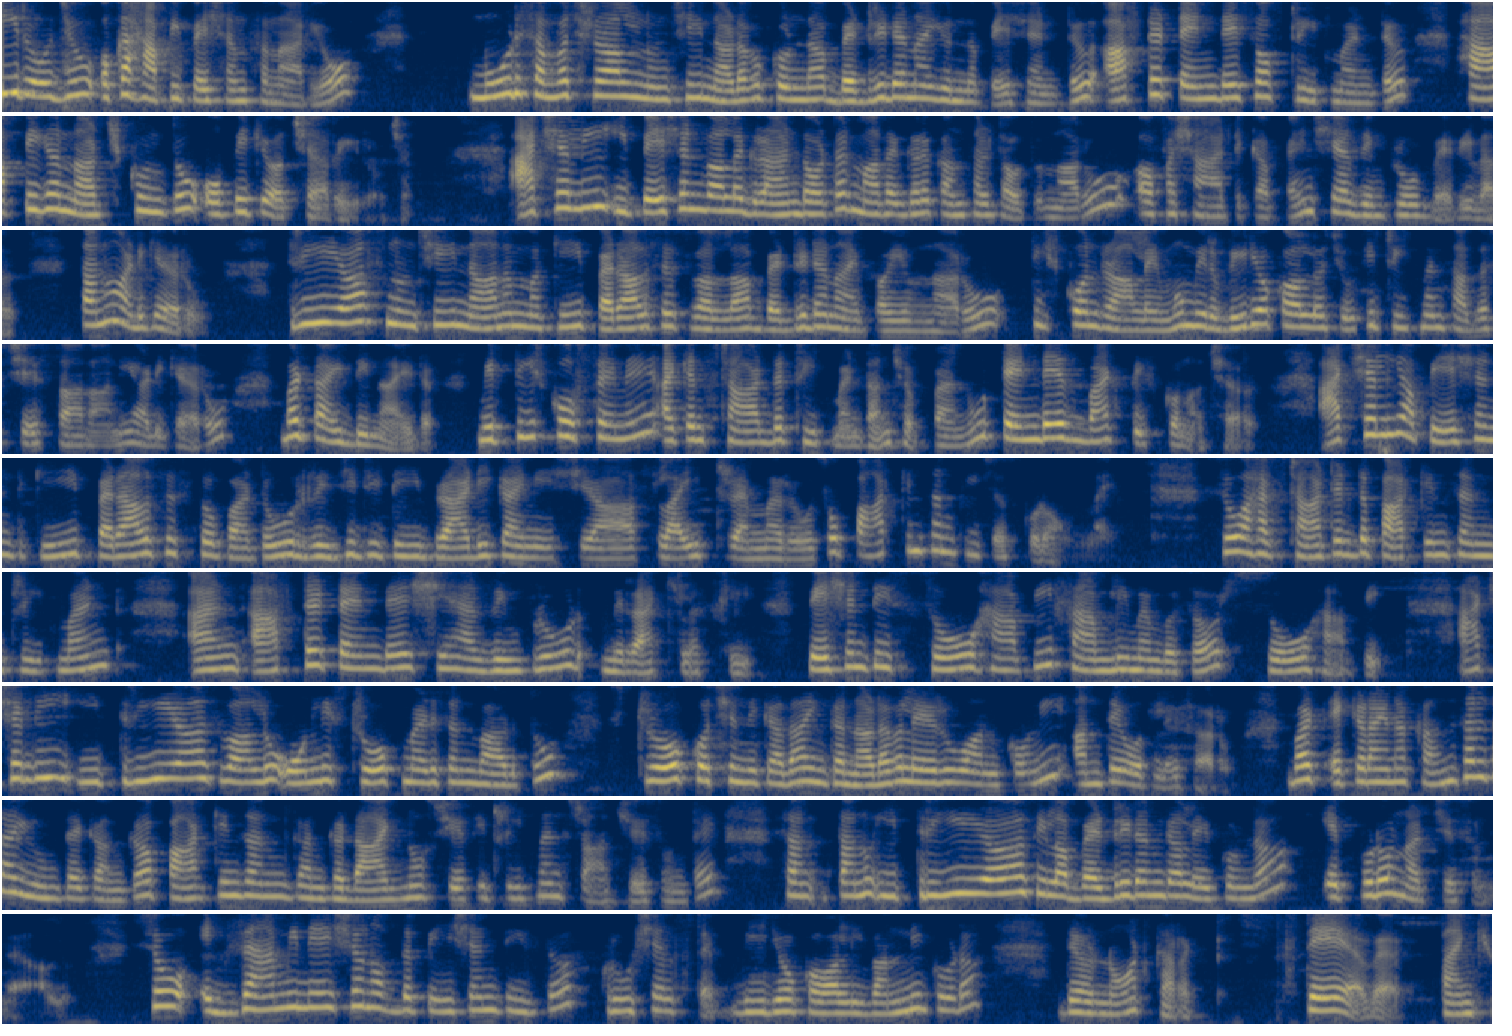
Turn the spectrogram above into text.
ఈరోజు ఒక happy patient scenario మూడు సంవత్సరాల నుంచి నడవకుండా బెడ్ అయి ఉన్న patient after 10 days of treatment హ్యాపీగా నడుచుకుంటూ ఓపీకి వచ్చారు ఈరోజు. యాక్చువల్లీ ఈ పేషెంట్ వాళ్ళ గ్రాండ్ డాటర్ మా దగ్గర కన్సల్ట్ అవుతున్నారు. Of a sciatica pain. She has improved very well. తను అడిగారు. త్రీ ఇయర్స్ నుంచి నానమ్మకి పెరాలసిస్ వల్ల బెడ్ రిడన్ అయిపోయి ఉన్నారు. తీసుకొని రాలేము. మీరు వీడియో కాల్‌లో చూసి ట్రీట్మెంట్ సజెస్ట్ చేస్తారా అని అడిగారు. But I denied. మీరు తీసుకొస్తేనే I can start the treatment అని చెప్పాను. 10 డేస్ బ్యాక్ తీసుకొని వచ్చారు యాక్చువల్లీ ఆ పేషెంట్‌కి పెరాలసిస్తో పాటు rigidity, bradykinesia slight tremor so Parkinson features కూడా ఉన్నాయి. So I have started the Parkinson treatment and after 10 days she has improved miraculously. Patient is so happy. Family members are so happy. Actually ఈ three years వాళ్ళు only stroke medicine వాడుతూ stroke వచ్చింది కదా! ఇంకా నడవలేరు అనుకొని అంతే వదిలేశారు బట్ ఎక్కడైనా కన్సల్ట్ అయ్యి ఉంటే కనుక పార్కిన్సన్ కనుక డయాగ్నోస్ చేసి ట్రీట్మెంట్ స్టార్ట్ చేసి సన్ తను ఈ త్రీ ఇయర్స్ ఇలా బెడ్ రిడెన్‌గా లేకుండా ఎప్పుడో నడిచేసుండేవాళ్ళు. So examination of the patient is the crucial step. Video call ఇవన్నీ కూడా they are not correct. Stay aware. Thank you.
